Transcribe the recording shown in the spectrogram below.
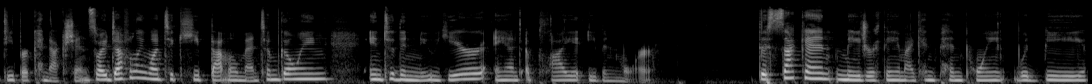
deeper connection. So I definitely want to keep that momentum going into the new year and apply it even more. The second major theme I can pinpoint would be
